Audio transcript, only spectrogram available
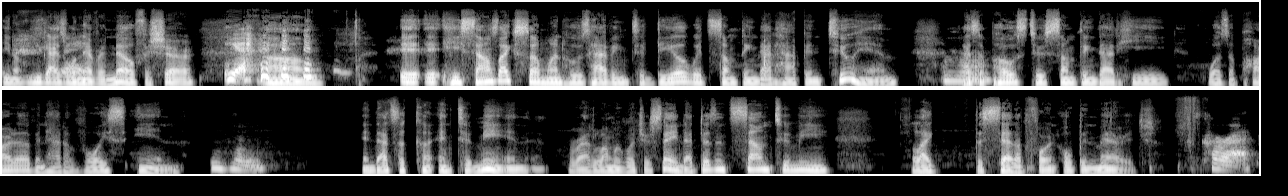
you know, you guys will never know for sure. Yeah. Um, it, it, he sounds like someone who's having to deal with something that happened to him, as Mhm. opposed to something that he was a part of and had a voice in. Mhm. and that's a and to me and right along with what you're saying that doesn't sound to me like the setup for an open marriage Correct.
